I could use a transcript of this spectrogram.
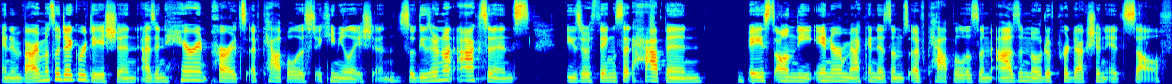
and environmental degradation as inherent parts of capitalist accumulation. So these are not accidents, these are things that happen based on the inner mechanisms of capitalism as a mode of production itself.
